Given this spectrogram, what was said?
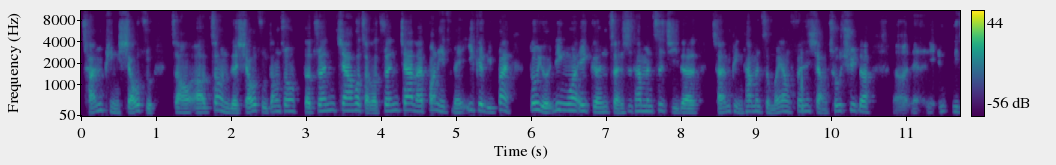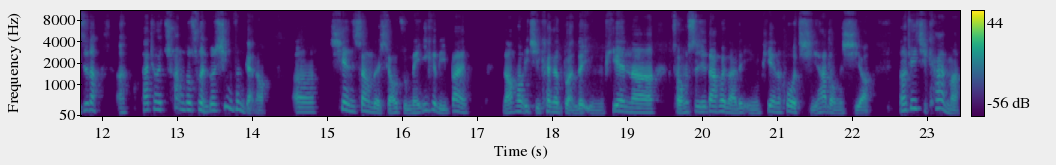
产品小组，找呃找你的小组当中的专家，或找个专家来帮你，每一个礼拜都有另外一个人展示他们自己的产品，他们怎么样分享出去的。呃，你你知道啊，他就会创造出很多兴奋感哦。呃，线上的小组每一个礼拜。然后一起看个短的影片呐，从世界大会来的影片或其他东西啊，然后就一起看嘛。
